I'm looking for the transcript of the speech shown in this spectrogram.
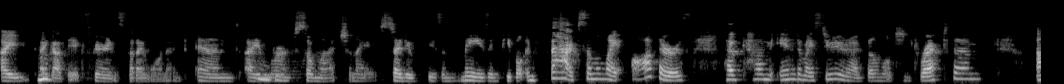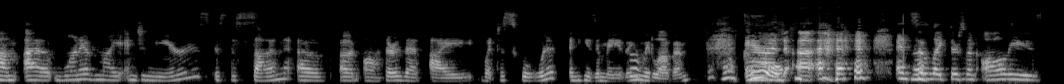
I. I got the experience that I wanted and I mm-hmm. learned so much and I studied with these amazing people. In fact, some of my authors have come into my studio and I've been able to direct them. Um, uh, one of my engineers is the son of an author that I went to school with and he's amazing. Oh. We love him. Oh, cool. And, uh, and so like there's been all these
